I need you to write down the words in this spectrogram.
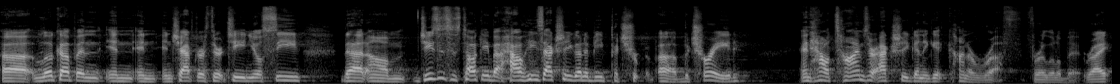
uh, look up in, in, in, in, chapter 13. You'll see that um, Jesus is talking about how he's actually going to be uh, betrayed and how times are actually going to get kind of rough for a little bit, right?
